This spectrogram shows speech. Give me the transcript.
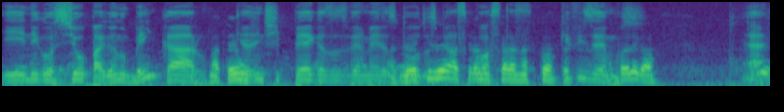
e negociou pagando bem caro. Matei que um. a gente pega os vermelhos Mas todos pelas costas. costas. O que fizemos? Não foi legal. É,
